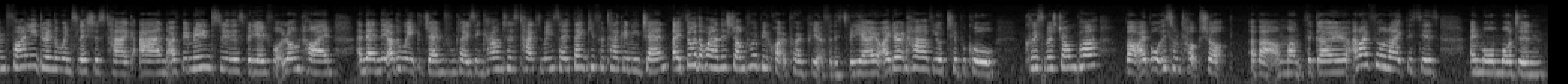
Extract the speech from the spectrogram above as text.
I'm finally doing the Winterlicious tag and I've been meaning to do this video for a long time and then the other week Jen from Close Encounters tagged me so thank you for tagging me Jen. I thought that wearing this jumper would be quite appropriate for this video. I don't have your typical Christmas jumper but I bought this from Topshop about a month ago and I feel like this is a more modern,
